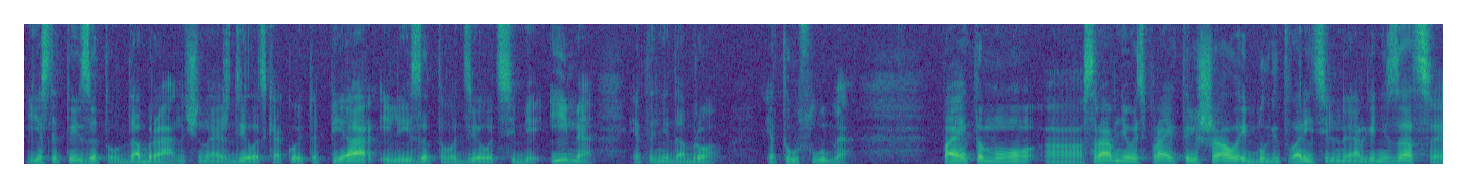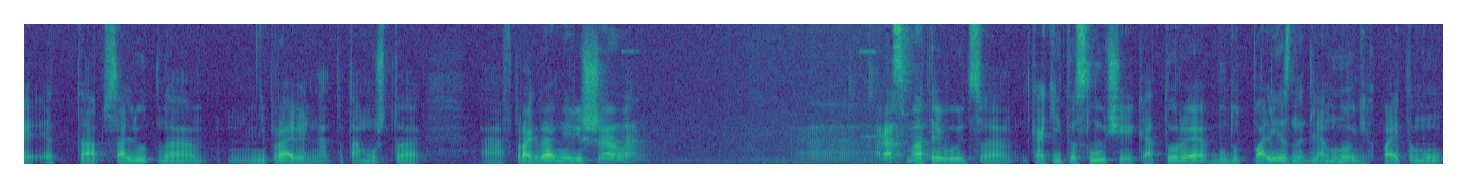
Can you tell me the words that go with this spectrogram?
Если ты из этого добра начинаешь делать какой-то пиар или из этого делать себе имя, это не добро, это услуга. Поэтому э, сравнивать проект «Решала» и благотворительные организации – это абсолютно неправильно, потому что э, в программе «Решала» рассматриваются какие-то случаи, которые будут полезны для многих. Поэтому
